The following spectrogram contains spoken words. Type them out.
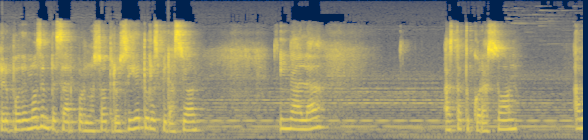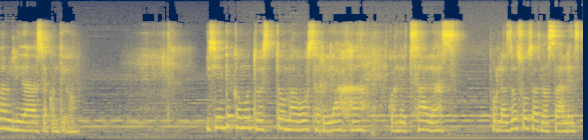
pero podemos empezar por nosotros. Sigue tu respiración Inhala hasta tu corazón, amabilidad hacia contigo. Y siente cómo tu estómago se relaja cuando exhalas por las dos fosas nasales.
